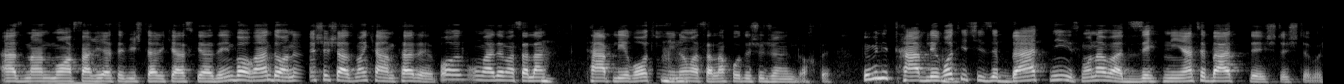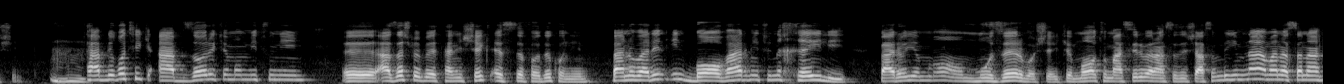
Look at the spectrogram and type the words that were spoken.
از من موفقیت بیشتری کسب کرده. این واقعا دانشش از من کمتره. با اومده مثلا تبلیغات و اینا مثلا خودش رو جا انداخته. ببینید تبلیغات یه چیز بد نیست. ما نباید ذهنیت بد بهش داشته باشیم. تبلیغات یک ابزاری که ما می‌تونیم ازش به بهترین شکل استفاده کنیم. بنابراین این باور می‌تونه خیلی برای ما مزر باشه که ما تو مسیر برندسازی شخصی بگیم نه من اصلا اهل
